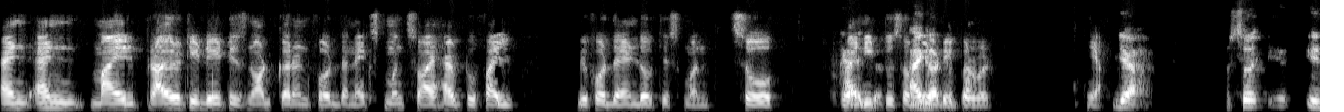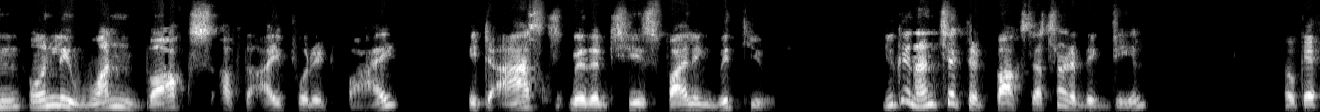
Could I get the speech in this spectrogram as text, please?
And and my priority date is not current for the next month, so I have to file before the end of this month. So I need to submit got the point. paperwork. Yeah. Yeah. So in only one box of the I-485, it asks whether she's filing with you. You can uncheck that box. That's not a big deal. Okay.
